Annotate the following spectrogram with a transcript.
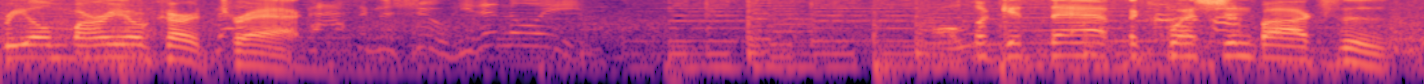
real Mario Kart track. Passing the shoe. He's in the lead. Oh, look at that. The question boxes.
